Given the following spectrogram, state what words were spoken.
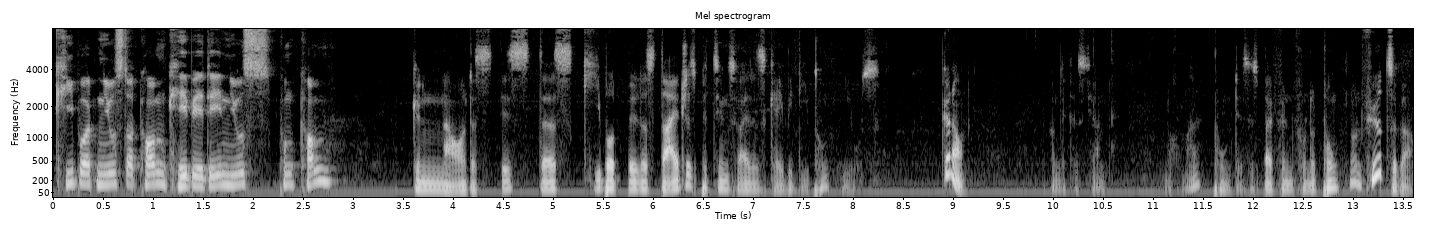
keyboardnews.com, kbdnews.com. Genau, das ist das Keyboard Builders Digest beziehungsweise das kbd.news. Genau. Kommt der Christian. Nochmal. Punkt. Es ist bei 500 Punkten und führt sogar.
